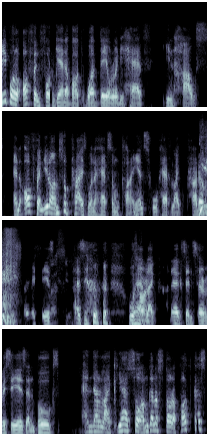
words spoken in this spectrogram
people often forget about what they already have in house and often you know i'm surprised when i have some clients who have like products and services as, who have like products and services and books. And they're like yeah so i'm gonna start a podcast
